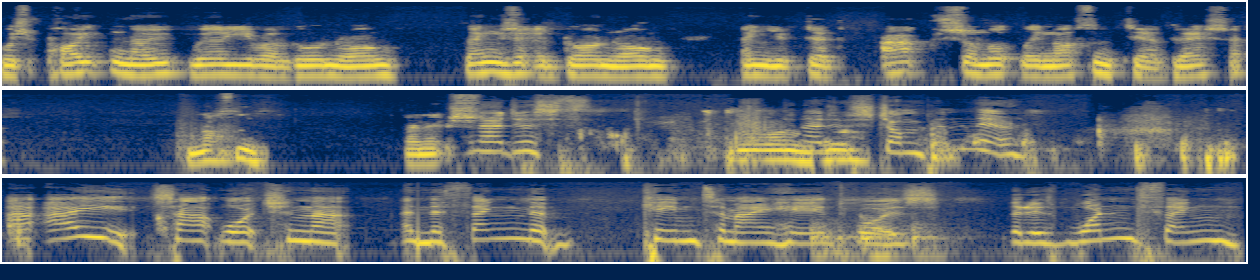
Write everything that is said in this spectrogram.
was pointing out where you were going wrong, things that had gone wrong, and you did absolutely nothing to address it. Nothing. And it's. Can I just, can I just jump in there? I, I sat watching that, and the thing that came to my head was there is one thing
